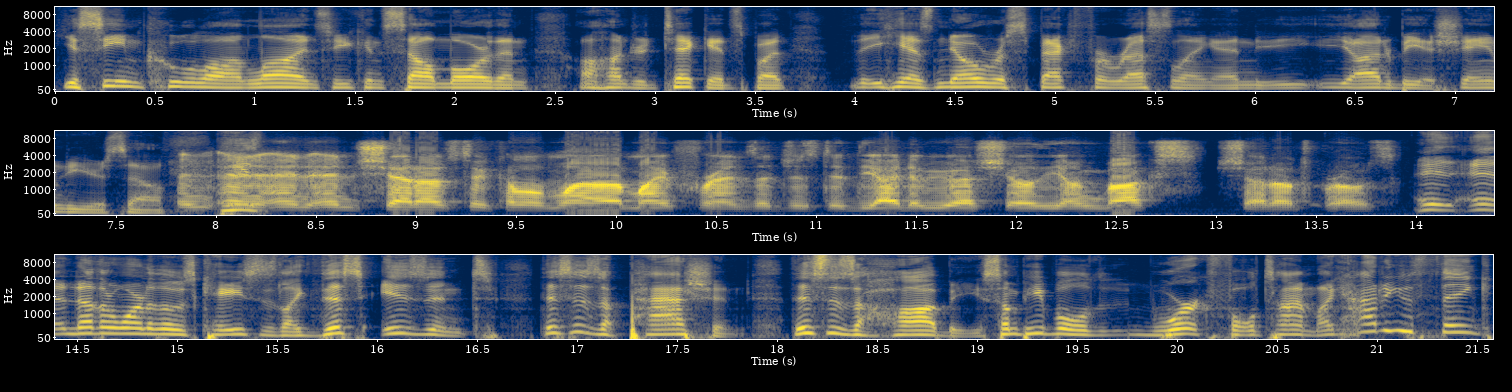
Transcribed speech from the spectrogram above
You seem cool online, so you can sell more than 100 tickets, but he has no respect for wrestling, and you ought to be ashamed of yourself. And, and, and, and shout outs to a couple of my, uh, my friends that just did the IWS show, the Young Bucks. Shout outs, bros. Another one of those cases like this isn't this is a passion this is a hobby some people work full time like how do you think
